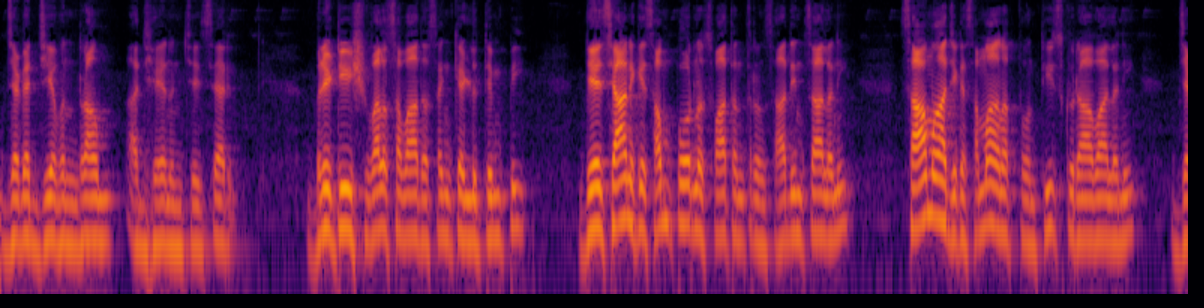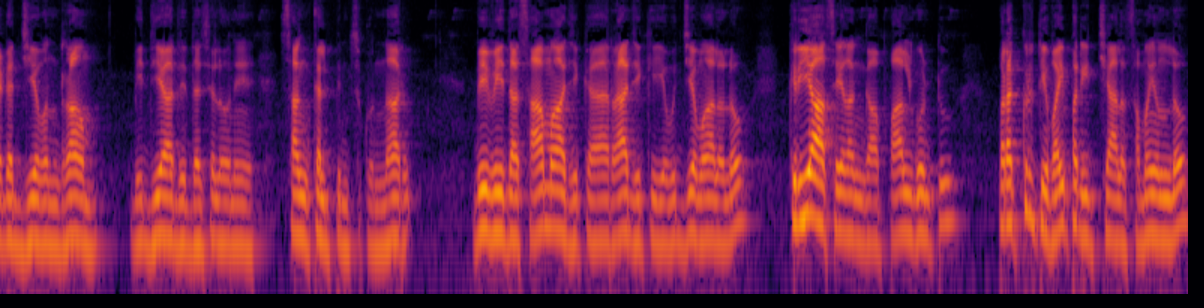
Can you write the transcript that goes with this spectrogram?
జగజ్జీవన్ రామ్ అధ్యయనం చేశారు. బ్రిటిష్ వలసవాద సంఖ్యళ్ళు తెంపి దేశానికి సంపూర్ణ స్వాతంత్రం సాధించాలని సామాజిక సమానత్వం తీసుకురావాలని జగజ్జీవన్ రామ్ విద్యార్థి దశలోనే సంకల్పించుకున్నారు. వివిధ సామాజిక రాజకీయ ఉద్యమాలలో క్రియాశీలంగా పాల్గొంటూ ప్రకృతి వైపరీత్యాల సమయంలో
